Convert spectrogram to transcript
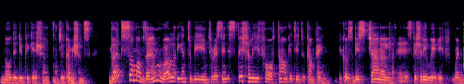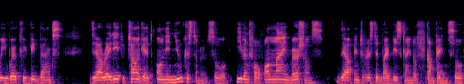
no deduplication of the commissions. But some of them, well, began to be interesting, especially for targeted campaign, because this channel, especially if, when we work with big banks, they are ready to target only new customers. So even for online merchants, they are interested by this kind of campaign. So,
